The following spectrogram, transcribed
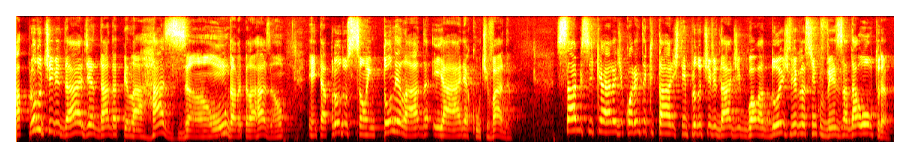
A produtividade é dada pela razão, dada pela razão entre a produção em tonelada e a área cultivada. Sabe-se que a área de 40 hectares tem produtividade igual a 2,5 vezes a da outra.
